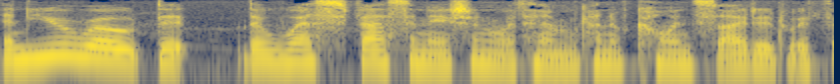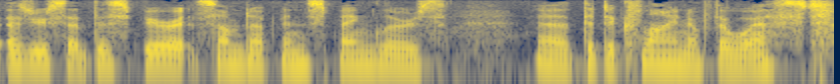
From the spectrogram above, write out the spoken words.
and you wrote that the West's fascination with him kind of coincided with, as you said, the spirit summed up in Spengler's uh, the decline of the West.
